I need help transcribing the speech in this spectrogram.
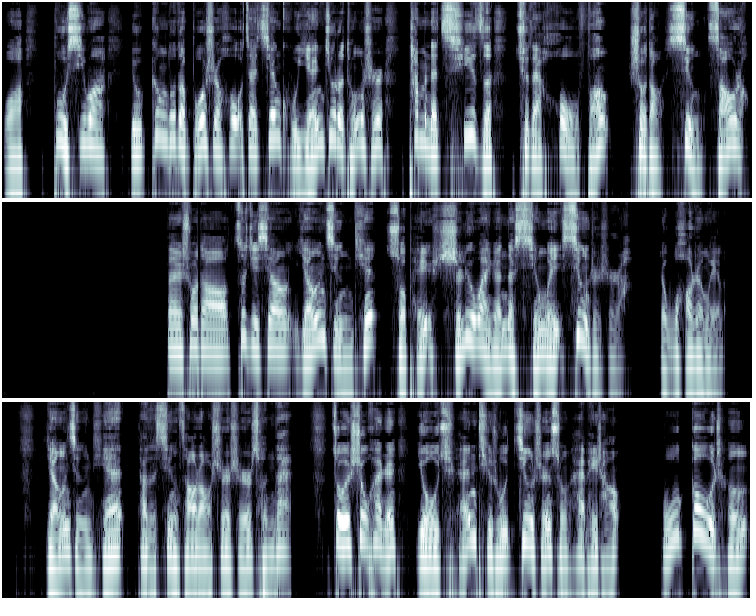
我不希望有更多的博士后在艰苦研究的同时，他们的妻子却在后方受到性骚扰。在说到自己向杨景天索赔十六万元的行为性质时啊，这吴浩认为了杨景天他的性骚扰事实存在，作为受害人有权提出精神损害赔偿，不构成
